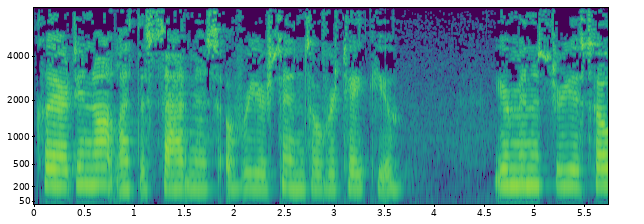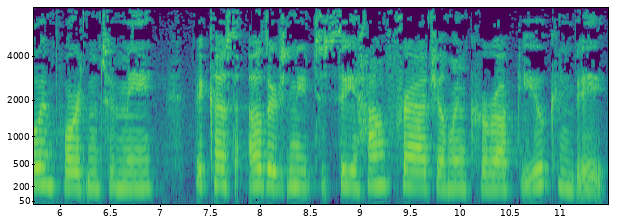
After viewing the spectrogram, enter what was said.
Clare, do not let the sadness over your sins overtake you. Your ministry is so important to me because others need to see how fragile and corrupt you can be,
